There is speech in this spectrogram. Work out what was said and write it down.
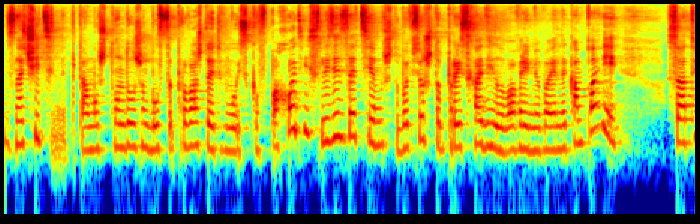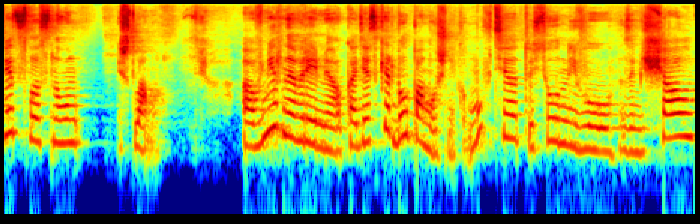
значительной, потому что он должен был сопровождать войско в походе и следить за тем, чтобы все, что происходило во время военной кампании, соответствовало основам ислама. А в мирное время Кадецкер был помощником муфтия, то есть он его замещал,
